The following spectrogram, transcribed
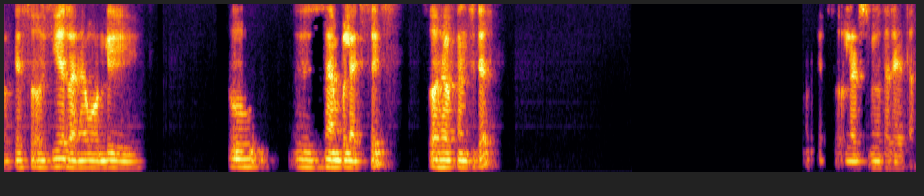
Okay, so here I have only two sample exercise. So I have considered. Okay, so let's view the data.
